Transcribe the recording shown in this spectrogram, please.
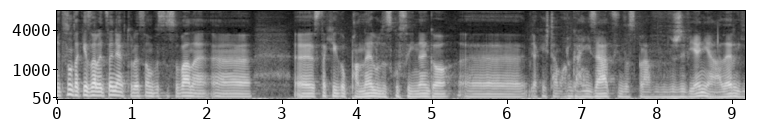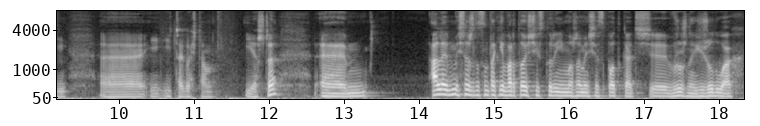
I to są takie zalecenia, które są wystosowane e, e, z takiego panelu dyskusyjnego e, jakiejś tam organizacji do spraw żywienia, alergii i, i czegoś tam jeszcze. Ale myślę, że to są takie wartości, z którymi możemy się spotkać w różnych źródłach,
